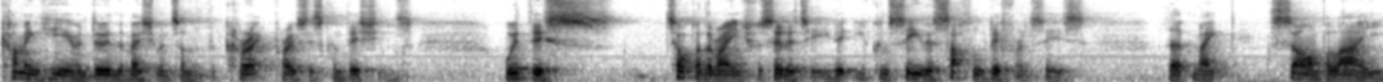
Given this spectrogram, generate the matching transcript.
coming here and doing the measurements under the correct process conditions with this top of the range facility that you can see the subtle differences that make sample A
